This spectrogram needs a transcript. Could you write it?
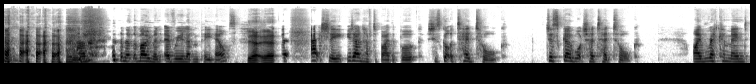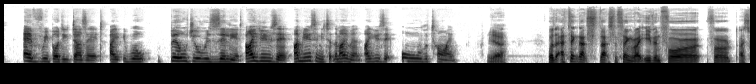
own um, and at the moment, every 11p helps. yeah, yeah. Actually, you don't have to buy the book. She's got a TED talk. Just go watch her TED talk. I recommend everybody does it. I, it will build your resilience. I use it. I'm using it at the moment. I use it all the time. Yeah. Well, I think that's that's the thing, right? Even for for us,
